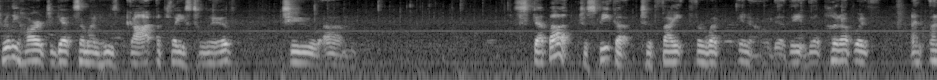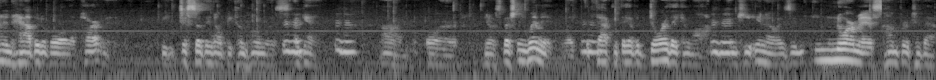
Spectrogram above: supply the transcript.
it's really hard to get someone who's got a place to live to um, step up, to speak up, to fight for what you know. They, they they'll put up with an uninhabitable apartment be, just so they don't become homeless Mhm. again. Mhm. Um, you know, especially women, like Mhm. the fact that they have a door they can lock Mhm. and keep, you know, is an enormous comfort to them.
